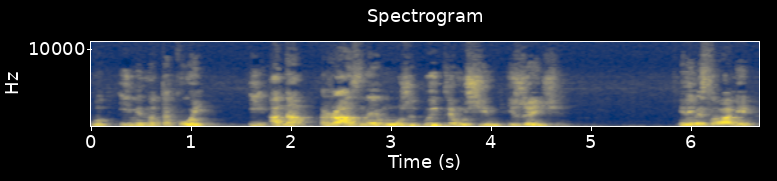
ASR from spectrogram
вот именно такой. И она разная может быть для мужчин и женщин. Иными словами,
